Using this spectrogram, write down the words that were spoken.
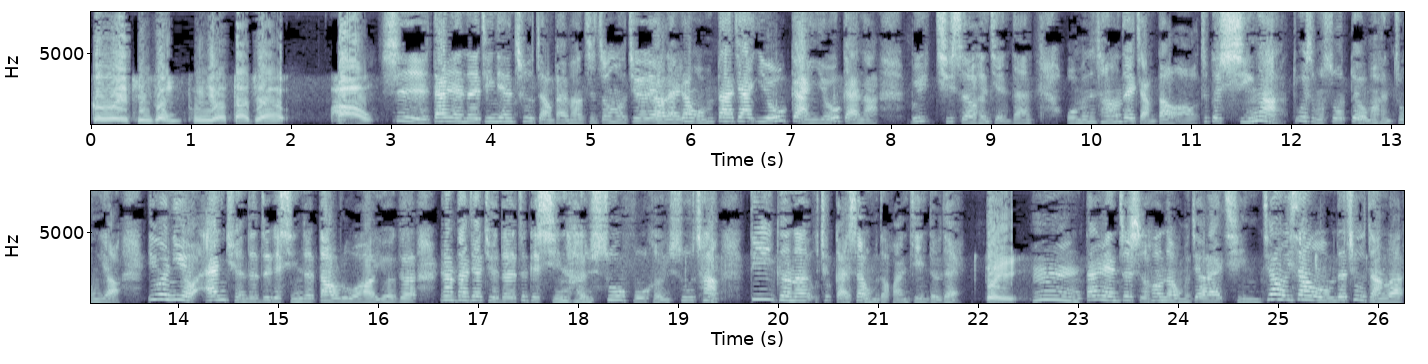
各位听众朋友大家。好，是当然呢。今天处长百忙之中呢，就要来让我们大家有感有感啊。不，其实哦很简单。我们常常在讲到哦，这个行啊，为什么说对我们很重要？因为你有安全的这个行的道路啊，有一个让大家觉得这个行很舒服、很舒畅。第一个呢，就改善我们的环境，对不对？对，嗯，当然，这时候呢，我们就要来请教一下我们的处长了。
